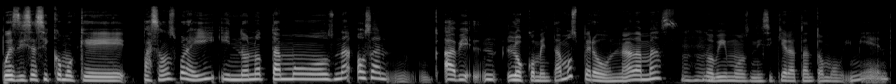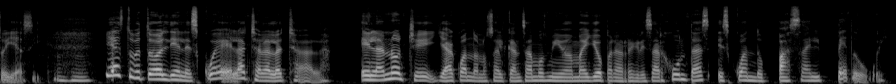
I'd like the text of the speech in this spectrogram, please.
pues dice así como que pasamos por ahí y no notamos nada, o sea, lo comentamos, pero nada más. No vimos ni siquiera tanto movimiento y así. Ya estuve todo el día en la escuela, chalala, chalala. En la noche, ya cuando nos alcanzamos mi mamá y yo para regresar juntas, es cuando pasa el pedo, güey.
